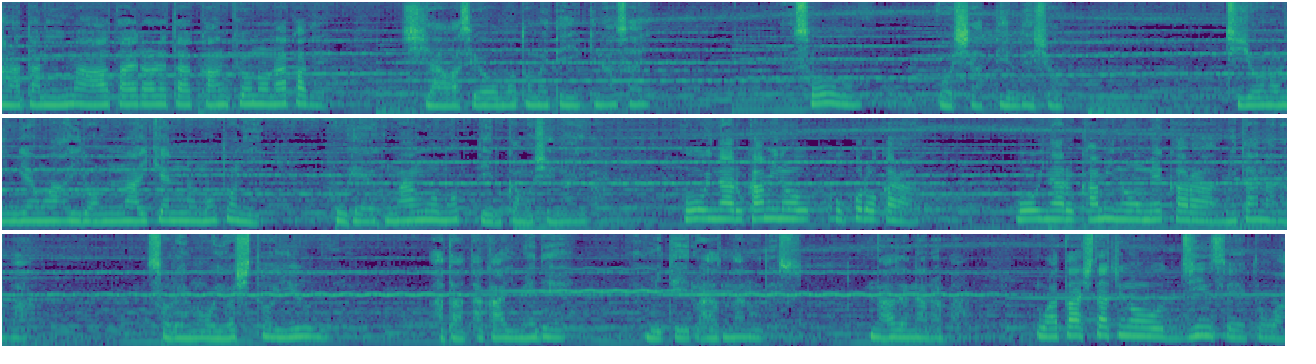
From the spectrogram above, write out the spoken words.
あなたに今与えられた環境の中で幸せを求めていきなさい。そうおっしゃっているでしょう。地上の人間はいろんな意見のもとに不平不満を持っているかもしれないが大いなる神の心から大いなる神の目から見たならばそれもよしという温かい目で見ているはずなのです。なぜならば私たちの人生とは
